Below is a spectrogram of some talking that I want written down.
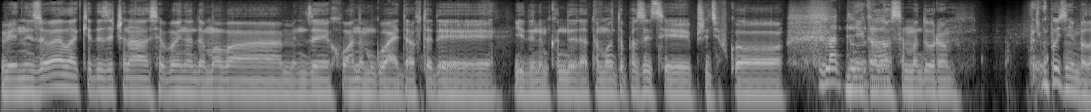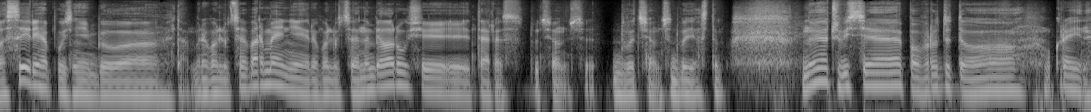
Wenezuela, kiedy zaczynała się wojna domowa między Juanem Guaido, wtedy jedynym kandydatem od opozycji przeciwko Maduro. Nicolasa Maduro. Później była Syria, później była tam rewolucja w Armenii, rewolucja na Białorusi i teraz w 2020. No i oczywiście powrót do Ukrainy.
